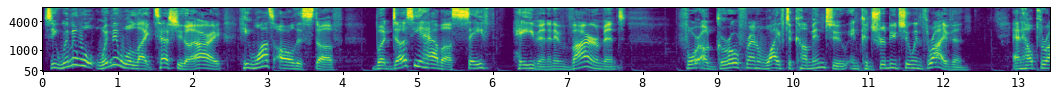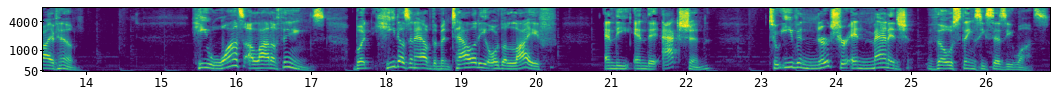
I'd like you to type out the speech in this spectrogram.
See, women will women will like test you though. All right, he wants all this stuff, but does he have a safe haven, an environment for a girlfriend, wife to come into and contribute to and thrive in and help thrive him? He wants a lot of things, but he doesn't have the mentality or the life and the and the action to even nurture and manage those things he says he wants.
